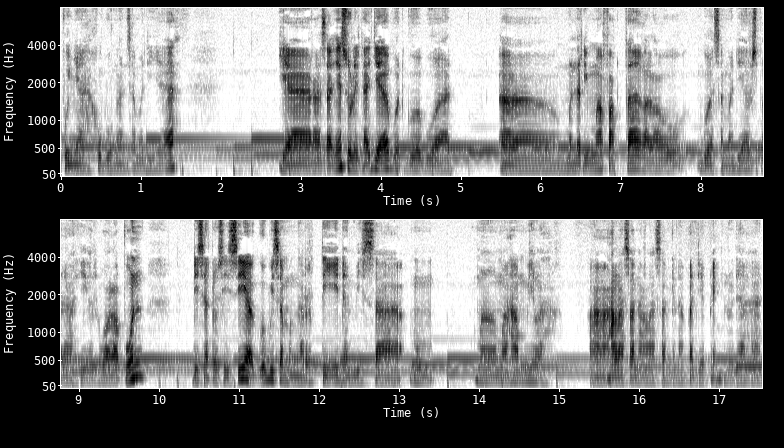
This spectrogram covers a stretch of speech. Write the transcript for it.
punya hubungan sama dia. Ya rasanya sulit aja buat gue buat uh, menerima fakta kalau gue sama dia harus berakhir. Walaupun di satu sisi ya gue bisa mengerti dan bisa mem memahami lah uh, alasan-alasan kenapa dia pengen udahan.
